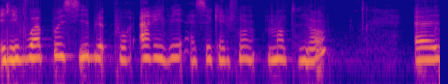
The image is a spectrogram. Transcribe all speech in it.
et les voies possibles pour arriver à ce qu'elles font maintenant. Euh,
